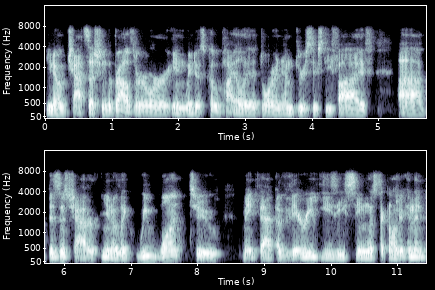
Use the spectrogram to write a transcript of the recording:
you know chat session in the browser or in windows copilot or in m365 uh, business chat or you know like we want to make that a very easy seamless technology. And then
